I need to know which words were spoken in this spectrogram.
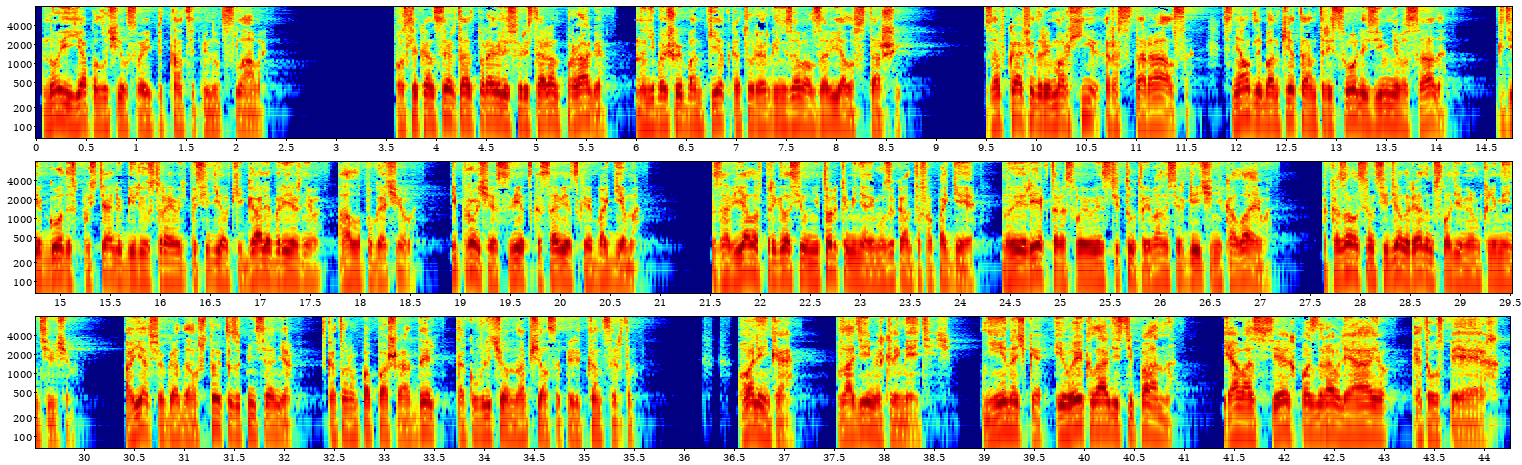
Но и я получил свои 15 минут славы. После концерта отправились в ресторан «Прага», на небольшой банкет, который организовал Завьялов-старший. Зав кафедрой Мархи расстарался, снял для банкета антресоли Зимнего сада, где годы спустя любили устраивать посиделки Галя Брежнева, Алла Пугачева и прочая светско-советская богема. Завьялов пригласил не только меня и музыкантов Апогея, но и ректора своего института Ивана Сергеевича Николаева. Оказалось, он сидел рядом с Владимиром Клементьевичем. А я все гадал, что это за пенсионер, которым папаша Адель так увлеченно общался перед концертом. Оленька, Владимир Клементьевич, Ниночка и вы, Клавдия Степановна, я вас всех поздравляю, это успех!»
